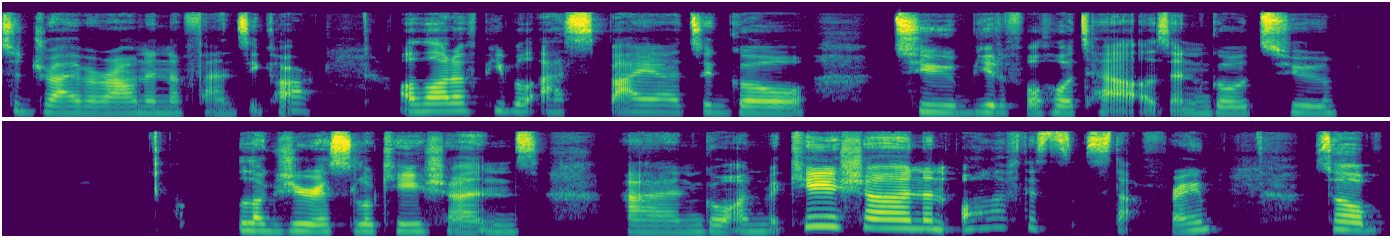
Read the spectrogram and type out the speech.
to drive around in a fancy car. A lot of people aspire to go to beautiful hotels and go to luxurious locations and go on vacation and all of this stuff, right? So,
